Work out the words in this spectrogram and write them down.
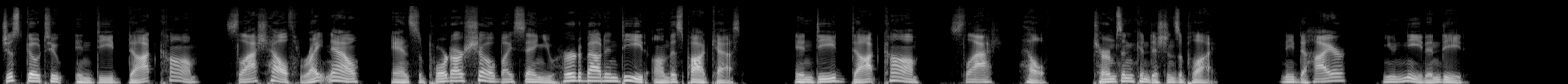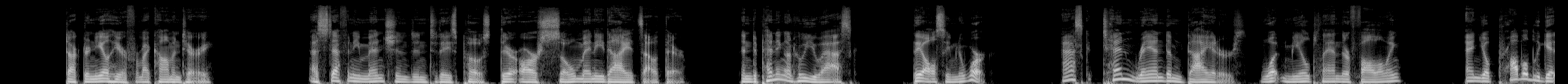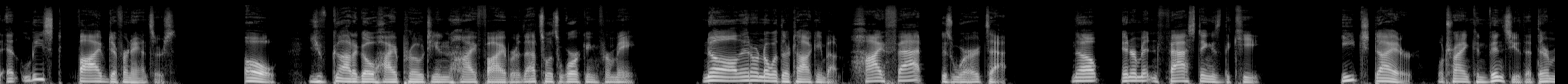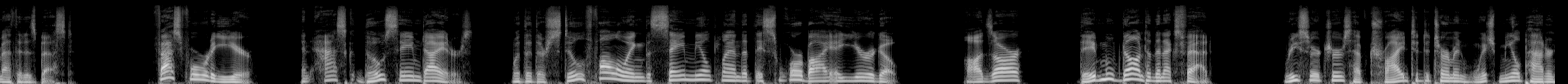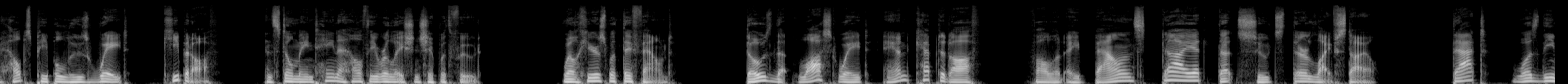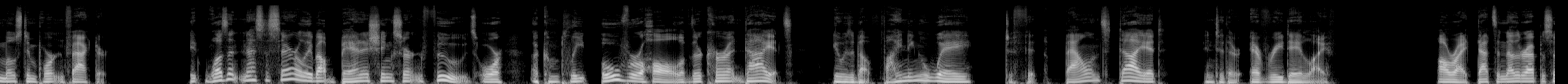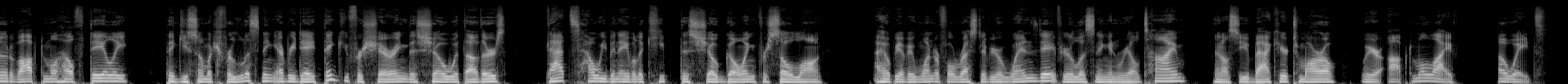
Just go to indeed.com slash health right now and support our show by saying you heard about Indeed on this podcast. Indeed.com slash health. Terms and conditions apply. Need to hire? You need Indeed. Dr. Neal here for my commentary. As Stephanie mentioned in today's post, there are so many diets out there. And depending on who you ask, they all seem to work. Ask 10 random dieters what meal plan they're following, and you'll probably get at least five different answers. Oh, you've got to go high protein and high fiber. That's what's working for me. No, they don't know what they're talking about. High fat is where it's at. No, intermittent fasting is the key. Each dieter will try and convince you that their method is best. Fast forward a year and ask those same dieters whether they're still following the same meal plan that they swore by a year ago. Odds are they've moved on to the next fad. Researchers have tried to determine which meal pattern helps people lose weight, keep it off, and still maintain a healthy relationship with food. Well, here's what they found those that lost weight and kept it off followed a balanced diet that suits their lifestyle. That was the most important factor. It wasn't necessarily about banishing certain foods or a complete overhaul of their current diets. It was about finding a way to fit a balanced diet into their everyday life. All right, that's another episode of Optimal Health Daily. Thank you so much for listening every day. Thank you for sharing this show with others. That's how we've been able to keep this show going for so long. I hope you have a wonderful rest of your Wednesday if you're listening in real time, and I'll see you back here tomorrow where your optimal life awaits.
